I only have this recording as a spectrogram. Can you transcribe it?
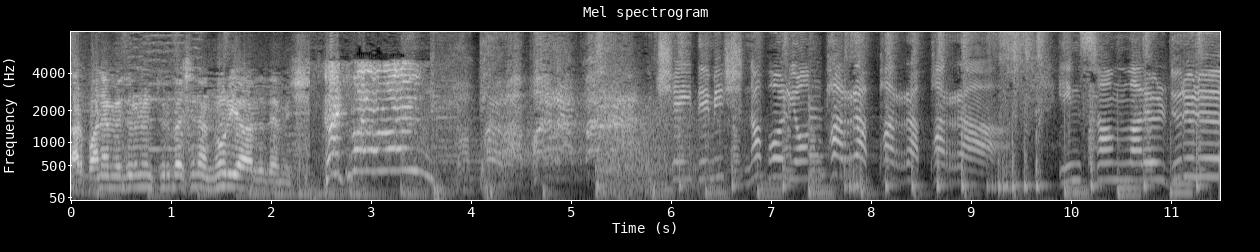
Darphane müdürünün türbesine nur yağardı demiş. Şey demiş Napolyon para para para İnsanlar öldürülür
